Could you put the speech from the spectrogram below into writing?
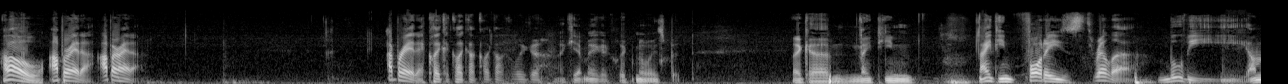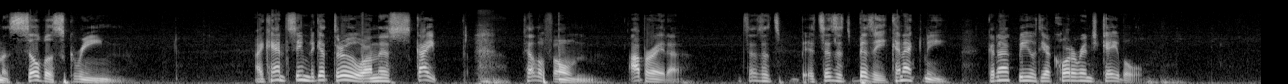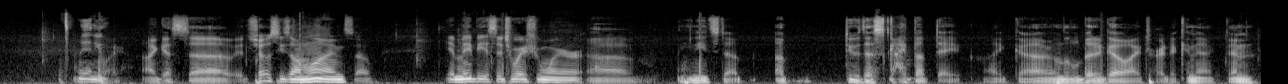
Hello, operator, operator. Operator, click, a click, a click, click, click. Like a, I can't make a click noise, but like a 19 1940s thriller movie on the silver screen. I can't seem to get through on this Skype telephone. Operator, it says it's it says it's busy. Connect me. Connect me with your quarter-inch cable. Anyway, I guess uh, it shows he's online, so it may be a situation where uh, he needs to up, do the Skype update. Like uh, a little bit ago, I tried to connect and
